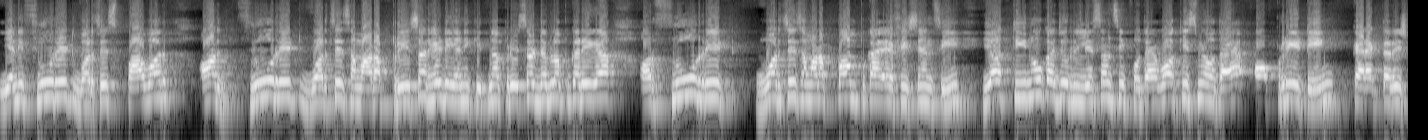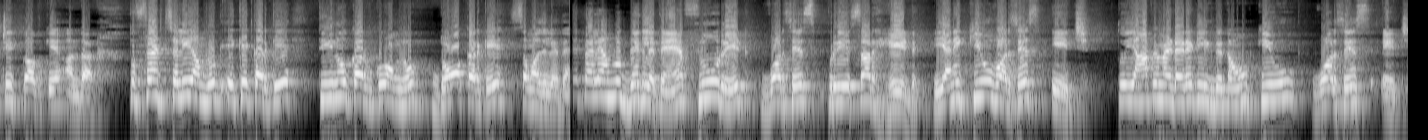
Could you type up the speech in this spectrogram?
यानी फ्लो रेट वर्सेस पावर और फ्लो रेट वर्सेस हमारा प्रेशर हेड यानी कितना प्रेशर डेवलप करेगा, और फ्लो रेट वर्सेस हमारा पंप का एफिशिएंसी यह तीनों का जो रिलेशनशिप होता है, वह किसमें होता है? ऑपरेटिंग कैरेक्टरिस्टिक कर्व के अंदर। तो फ्रेंड्स चलिए हम लोग एक एक करके, तीनों कर्व को हम लोग ड्रॉ करके समझ लेते हैं। पहले हम लोग देख लेते हैं flow rate versus pressure head यानी क्यू वर्सेस एच तो यहाँ पे मैं डायरेक्ट लिख देता हूँ, Q वर्सेस H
